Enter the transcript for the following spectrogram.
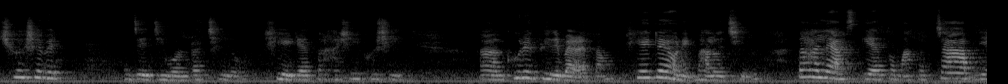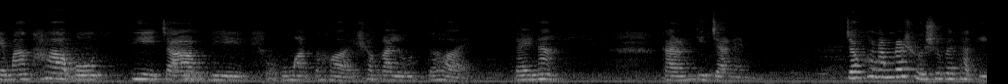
শৈশবের যে জীবনটা ছিল, সেইটা তো হাসি খুশি ঘুরে ফিরে বেড়াতাম, সেইটাই অনেক ভালো ছিল। তাহলে আজকে এত মাথা চাপ দিয়ে মাথা ভর্তি চাপ দিয়ে ঘুমাতে হয়, সকালে উঠতে হয়, তাই না? কারণ কি জানেন? যখন আমরা শৈশবে থাকি,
